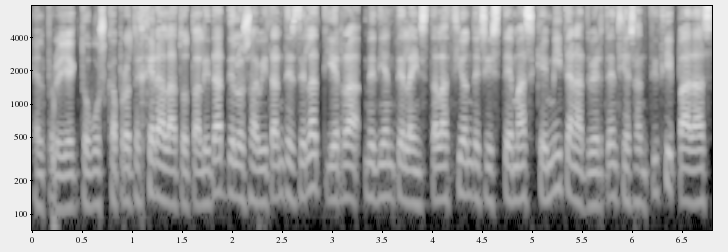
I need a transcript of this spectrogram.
El proyecto busca proteger a la totalidad de los habitantes de la Tierra mediante la instalación de sistemas que emitan advertencias anticipadas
